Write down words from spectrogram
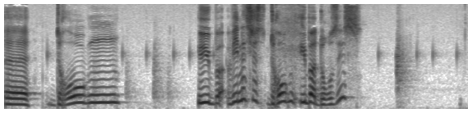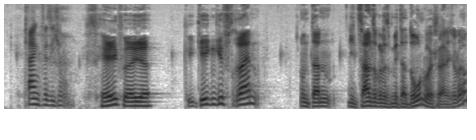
Äh, Drogen. Über. Wie nennt sich das? Drogenüberdosis? Krankenversicherung. Safe, Alter. Ge- Gegengift rein. Und dann, die zahlen sogar das Methadon wahrscheinlich, oder?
